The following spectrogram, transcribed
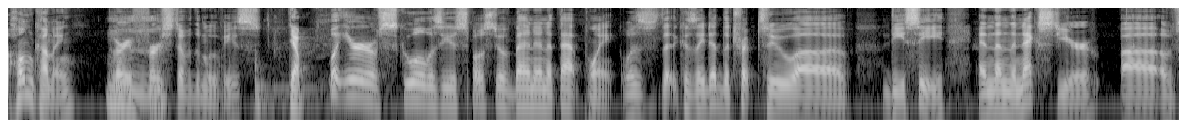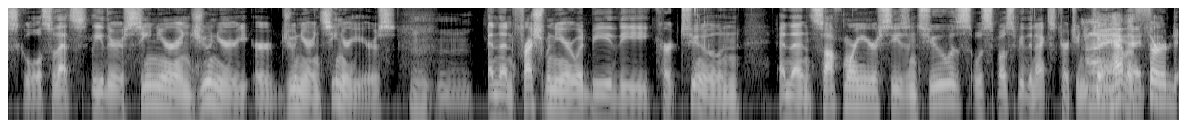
Homecoming very first of the movies. Yep. What year of school was he supposed to have been in at that point? Was because they did the trip to uh, D.C. and then the next year uh, of school, so that's either senior and junior or junior and senior years, and then freshman year would be the cartoon. And then sophomore year, season two was, was supposed to be the next cartoon. You can't I- have a I- third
